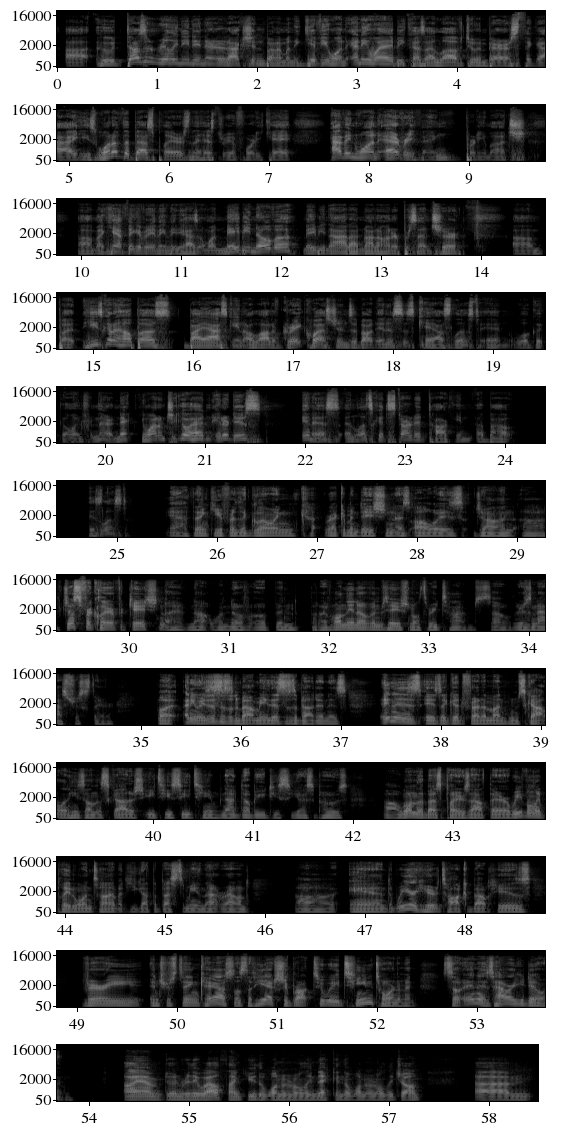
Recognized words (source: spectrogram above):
Uh, who doesn't really need an introduction, but I'm going to give you one anyway because I love to embarrass the guy. He's one of the best players in the history of 40K, having won everything pretty much. Um, I can't think of anything that he hasn't won. Maybe Nova, maybe not. I'm not 100% sure. Um, but he's going to help us by asking a lot of great questions about Innes's chaos list, and we'll get going from there. Nick, why don't you go ahead and introduce Innes, and let's get started talking about his list. Yeah, thank you for the glowing recommendation as always, John. Uh, just for clarification, I have not won Nova Open, but I've won the Nova Invitational three times, so there's an asterisk there. But anyways, this isn't about me. This is about Innes. Innes is a good friend of mine from Scotland. He's on the Scottish ETC team, now WTC, I suppose. Uh, one of the best players out there. We've only played one time, but he got the best of me in that round. Uh, and we are here to talk about his very interesting chaos list that he actually brought to a team tournament. So, Innes, how are you doing? I am doing really well, thank you. The one and only Nick and the one and only John. Um,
